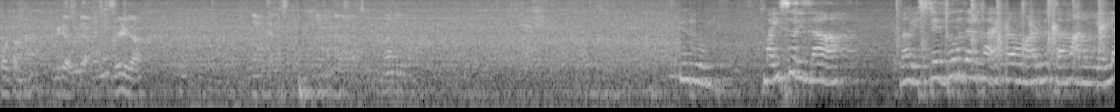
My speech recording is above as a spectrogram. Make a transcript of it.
ಫೋಟೋನ ವಿಡಿಯೋ ವಿಡಿಯೋ ಇವರು ಮೈಸೂರಿಂದ ನಾವು ಎಷ್ಟೇ ದೂರದಲ್ಲಿ ಕಾರ್ಯಕ್ರಮ ಮಾಡಿದ್ರು ಸಹ ನಮ್ಗೆ ಎಲ್ಲ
